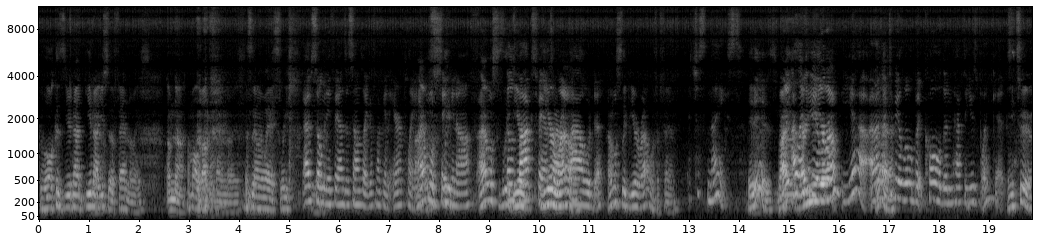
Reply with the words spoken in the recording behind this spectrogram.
'Cause- Well, because you're not you're not used to the fan noise. I'm not. I'm all about the fan noise. That's the only way I sleep. I have so many fans. It sounds like a fucking airplane. I almost is taking sleep- off. I almost sleep Those year, box fans year are round. loud. I almost sleep year round with a fan. It's just nice. It is right. I like Are to you be a year round? Yeah, and I like to be a little bit cold and have to use blankets. Me too.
